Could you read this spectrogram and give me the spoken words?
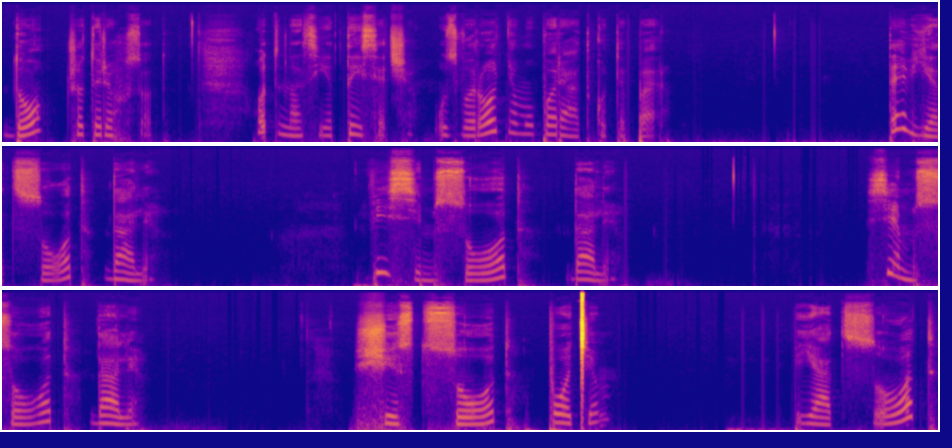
до 400. От у нас є 1000 у зворотньому порядку тепер. 900, далі 800, далі. 700, далі. 600, потім 500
